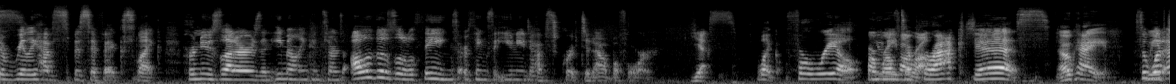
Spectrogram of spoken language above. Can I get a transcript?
and to really have specifics like her newsletters and emailing concerns. All of those little things are things that you need to have scripted out before. Yes. Like for real. For you real, need for to real. practice. Okay. So what we've what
